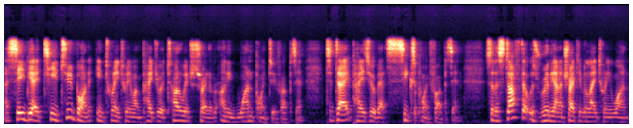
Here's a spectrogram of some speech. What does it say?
A CBA tier two bond in 2021 paid you a total interest rate of only 1.25%. Today, it pays you about 6.5%. So the stuff that was really unattractive in late 21,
